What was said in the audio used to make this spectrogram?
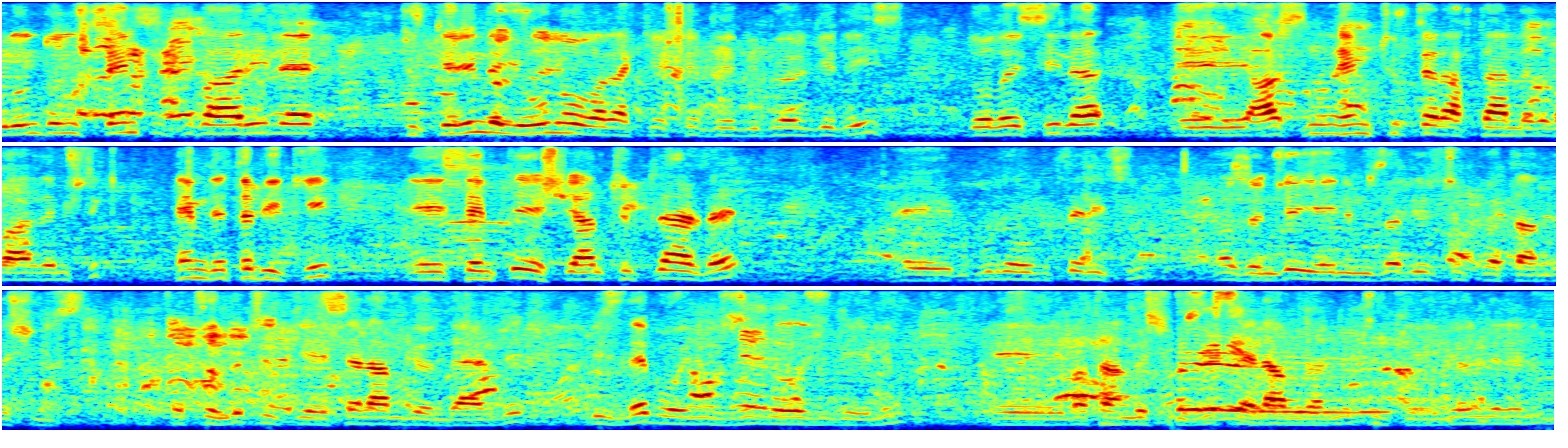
Bulunduğumuz semt itibariyle Türklerin de yoğun olarak yaşadığı bir bölgedeyiz. Dolayısıyla e, Arsenal'ın hem Türk taraftarları var demiştik hem de tabii ki e, semtte yaşayan Türkler de e, burada oldukları için az önce yayınımıza bir Türk vatandaşımız katıldı. Türkiye'ye selam gönderdi. Biz de boynumuzun borcu diyelim. E, vatandaşımıza selamlarını Türkiye'ye gönderelim.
